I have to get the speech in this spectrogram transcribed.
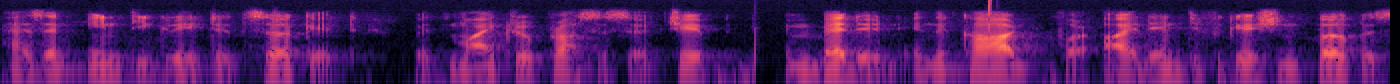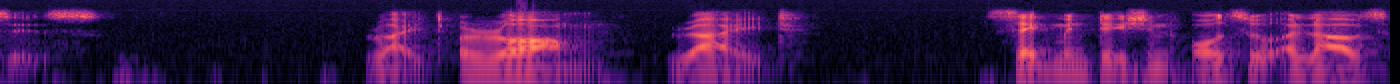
has an integrated circuit with microprocessor chip embedded in the card for identification purposes. Right or wrong? Right. Segmentation also allows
